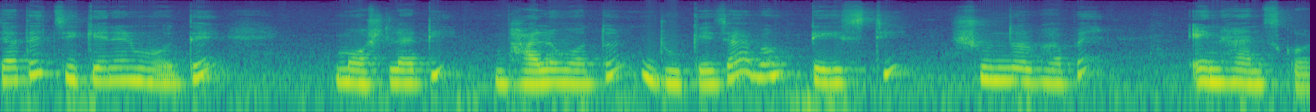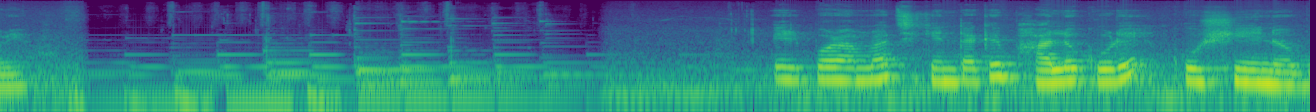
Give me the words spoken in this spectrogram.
যাতে চিকেনের মধ্যে মশলাটি ভালো মতন ঢুকে যায় এবং টেস্টটি সুন্দরভাবে এনহ্যান্স করে। এরপর আমরা চিকেনটাকে ভালো করে কষিয়ে নেব।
